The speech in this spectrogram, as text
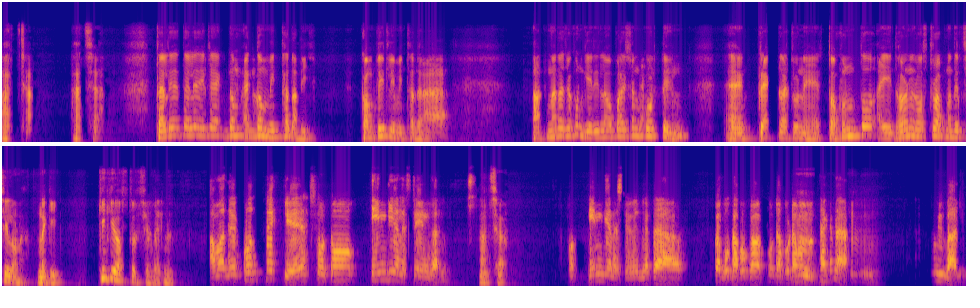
আচ্ছা আচ্ছা। তাহলে তাহলে এটা একদম একদম মিথ্যা দাবি কমপ্লিটলি মিথ্যা দাবি। হ্যাঁ। আপনারা যখন গেরিলা অপারেশন করতেন ক্র্যাক প্লাটুনের তখন তো এই ধরনের অস্ত্র আপনাদের ছিল না নাকি? কি কি অস্ত্র ছিল? আমাদের প্রত্যেককে ছোট ইন্ডিয়ান স্টেন গান। আচ্ছা। ইন্ডিয়ান স্টেন যেটা ফুটা ফুটা ফুটা ফুটা থাকে না? খুবই বাজে।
